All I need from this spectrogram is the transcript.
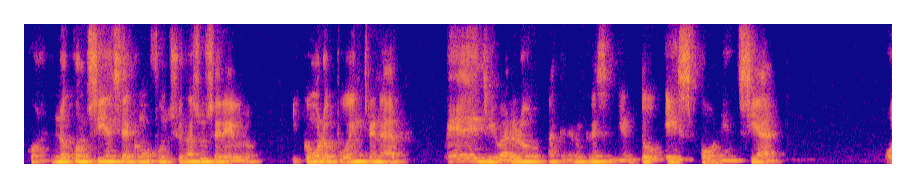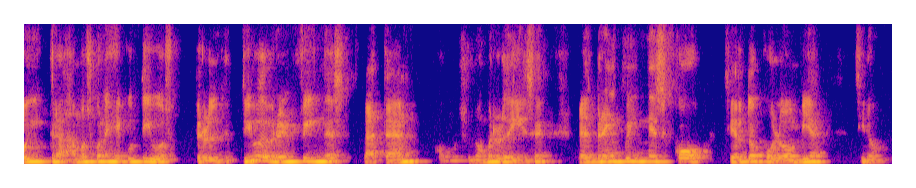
con no conciencia de cómo funciona su cerebro, y cómo lo puede entrenar, puede llevarlo a tener un crecimiento exponencial. Hoy trabajamos con ejecutivos, pero el objetivo de Brain Fitness, Latam, como su nombre lo dice, no es Brain Fitness Co., ¿cierto? Colombia, sino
